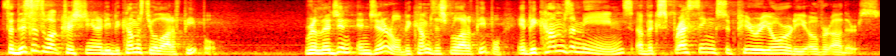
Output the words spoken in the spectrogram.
So this is what Christianity becomes to a lot of people. Religion in general becomes this for a lot of people. It becomes a means of expressing superiority over others.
